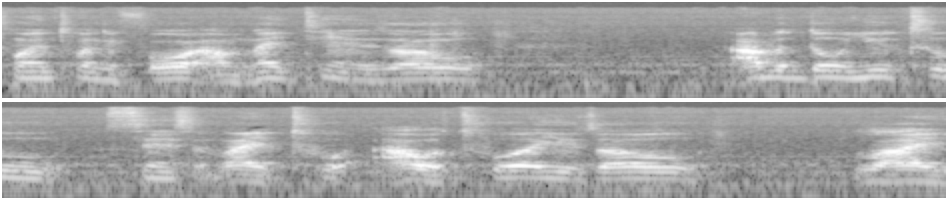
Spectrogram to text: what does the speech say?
2024 i'm 19 years old. I've been doing youtube since like i was 12 years old. Like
